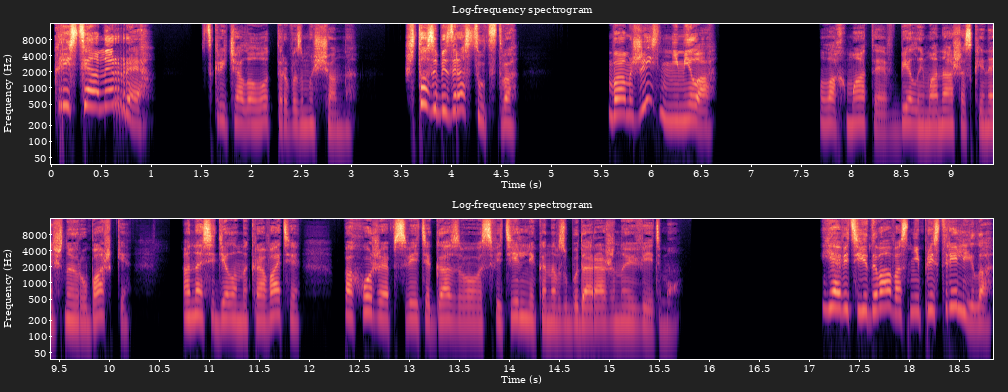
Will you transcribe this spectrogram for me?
«Кристиан Эрре!» — скричала Лоттер возмущенно. «Что за безрассудство? Вам жизнь не мила?» Лохматая, в белой монашеской ночной рубашке, она сидела на кровати, похожая в свете газового светильника на взбудораженную ведьму. «Я ведь едва вас не пристрелила!»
